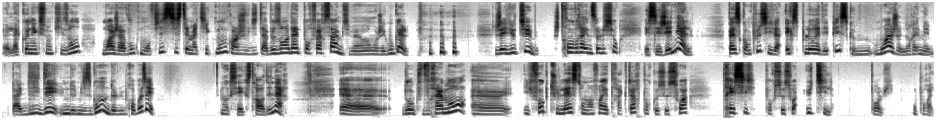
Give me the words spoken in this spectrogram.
la connexion qu'ils ont. Moi, j'avoue que mon fils, systématiquement, quand je lui dis, tu as besoin d'aide pour faire ça, il me dit, mais maman, j'ai Google. J'ai YouTube je trouverai une solution. Et c'est génial. Parce qu'en plus, il va explorer des pistes que moi, je n'aurais même pas l'idée une demi-seconde de lui proposer. Donc c'est extraordinaire. Euh, donc vraiment, euh, il faut que tu laisses ton enfant être acteur pour que ce soit précis, pour que ce soit utile pour lui ou pour elle.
